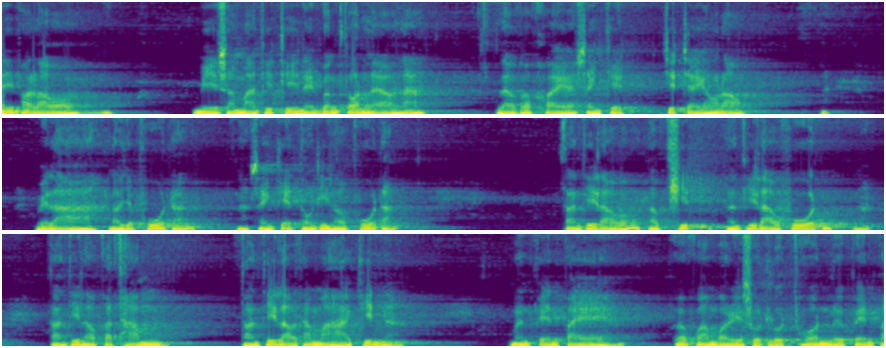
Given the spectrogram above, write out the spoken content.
นี้พอเรามีสัมมาทิฏฐิในเบื้องต้นแล้วนะเราก็คอยสังเกตจิตใจของเรา เวลาเราจะพูดนะสังเกตตรงที่เราพูดอะตอนที่เราเราคิดตอนที่เราพูด ตอนที่เรากระทำตอนที่เราทำมาหากินนะมันเป็นไปเพื่อความบริสุทธิ์หลุดพ้น หรือเป็นไป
